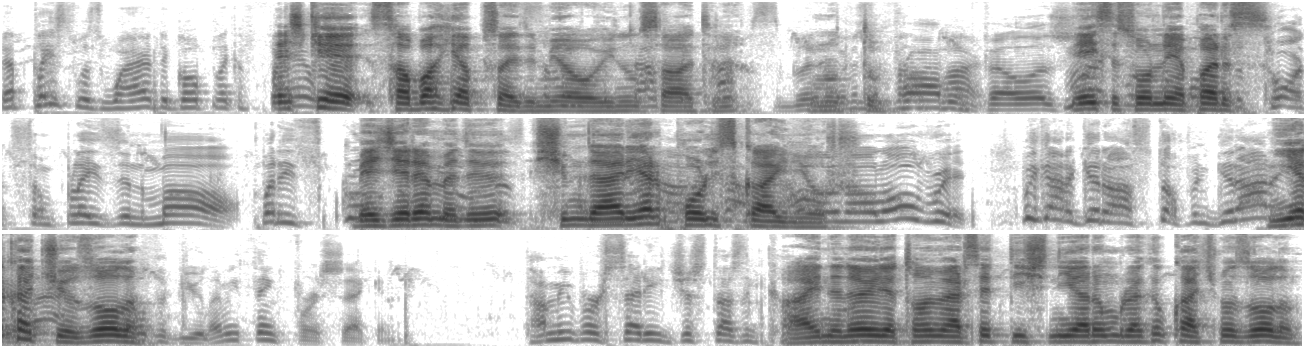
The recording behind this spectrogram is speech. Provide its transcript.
That place was wired to go up like a Keşke sabah yapsaydım ya oyunun saatini. Unuttum. Neyse sonra yaparız. Beceremedi. Şimdi her yer polis kaynıyor. Niye kaçıyoruz oğlum? Aynen öyle. Tom Versetti işini yarım bırakıp kaçmaz oğlum.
